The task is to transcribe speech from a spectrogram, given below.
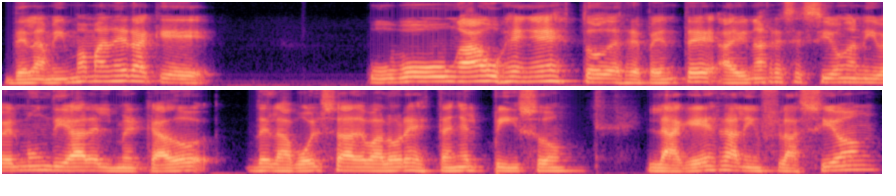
de la misma manera que hubo un auge en esto, de repente hay una recesión a nivel mundial, el mercado de la bolsa de valores está en el piso la guerra, la inflación,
